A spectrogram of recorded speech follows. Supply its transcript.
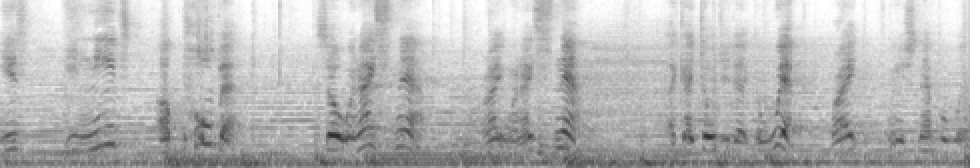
is, he needs a pullback. So when I snap, right, when I snap, like I told you, a whip, right? When you snap a whip.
